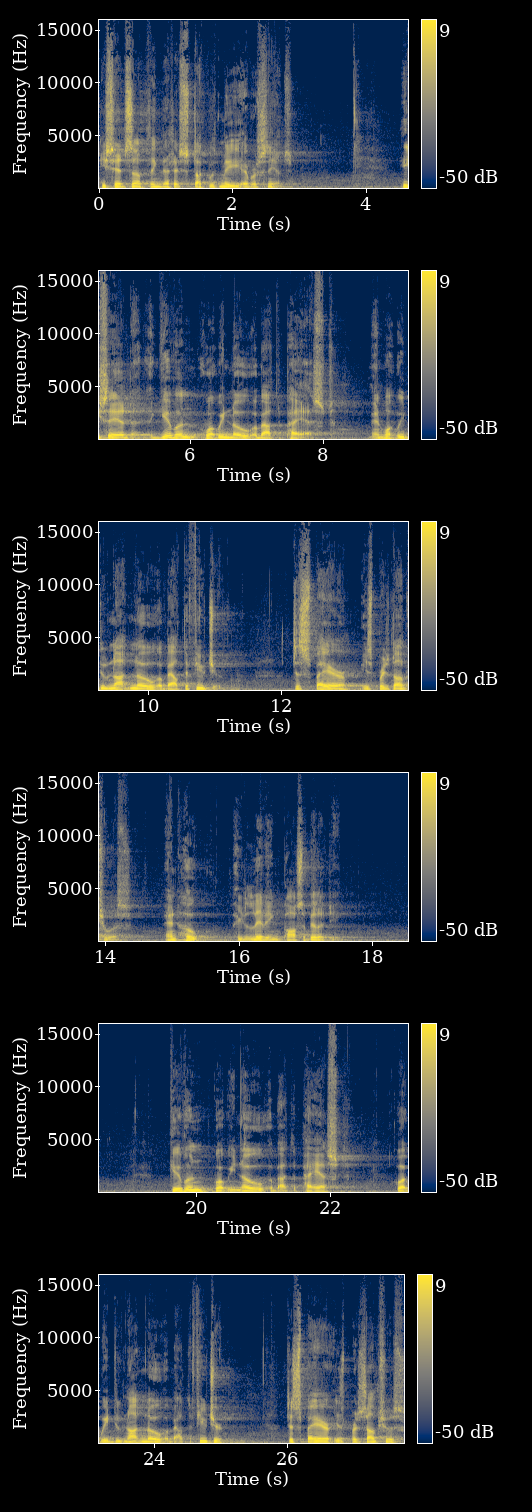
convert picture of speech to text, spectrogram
he said something that has stuck with me ever since. He said, Given what we know about the past and what we do not know about the future, despair is presumptuous and hope a living possibility. Given what we know about the past, what we do not know about the future, despair is presumptuous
